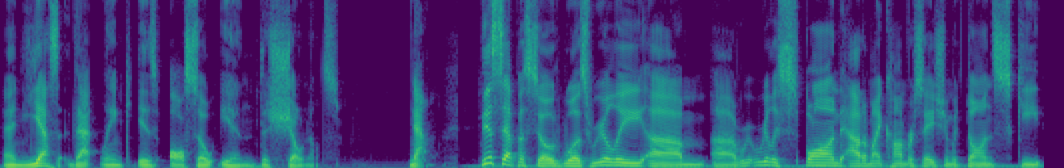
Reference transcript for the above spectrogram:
And yes, that link is also in the show notes. Now, this episode was really, um, uh, really spawned out of my conversation with Dawn Skeet.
